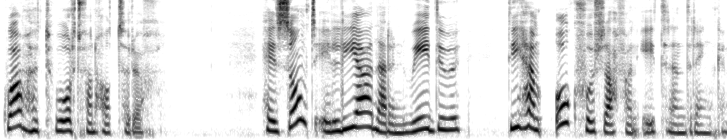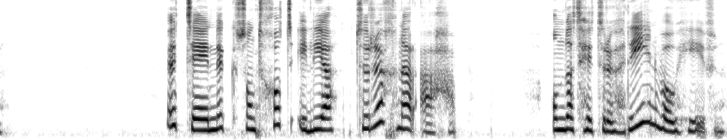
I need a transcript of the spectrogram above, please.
kwam het woord van God terug. Hij zond Elia naar een weduwe die hem ook voorzag van eten en drinken. Uiteindelijk zond God Elia terug naar Ahab, omdat hij terug regen wou geven.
